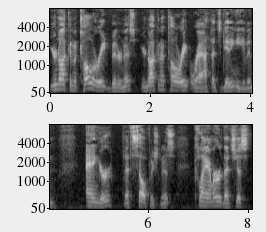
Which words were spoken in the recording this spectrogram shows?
you're not going to tolerate bitterness. You're not going to tolerate wrath, that's getting even, anger, that's selfishness, clamor, that's just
